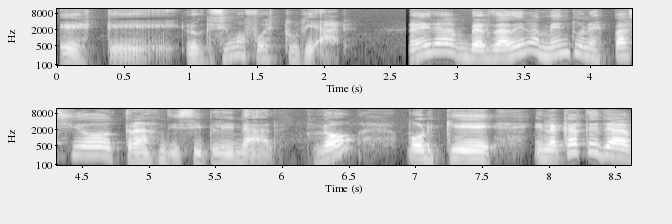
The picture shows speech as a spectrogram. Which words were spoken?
este, lo que hicimos fue estudiar. Era verdaderamente un espacio transdisciplinar, ¿no? porque en la cátedra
